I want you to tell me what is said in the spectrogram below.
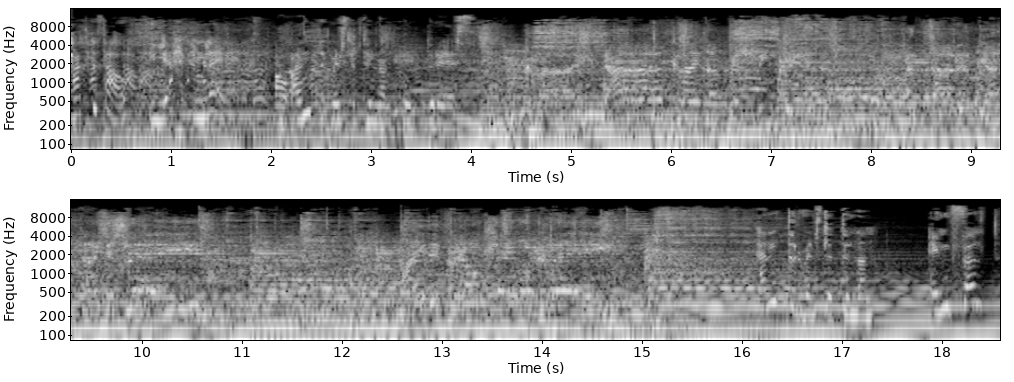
Taktu þá í léttum leik á endurvinnslutinnan.is Græna, græna byltingin En það er bjargrænisleið Bæði frjótleif og greið Endurvinnslutinnan. Einföld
